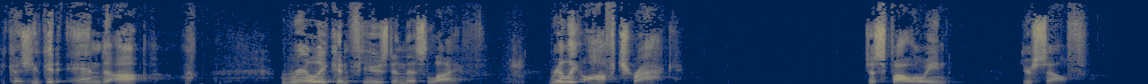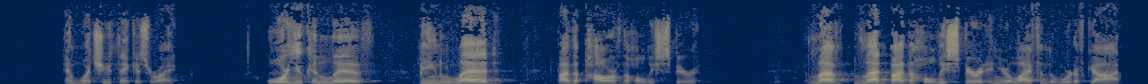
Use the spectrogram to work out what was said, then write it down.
Because you could end up really confused in this life, really off track just following yourself and what you think is right. Or you can live being led by the power of the Holy Spirit, led, by the Holy Spirit in your life and the Word of God,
